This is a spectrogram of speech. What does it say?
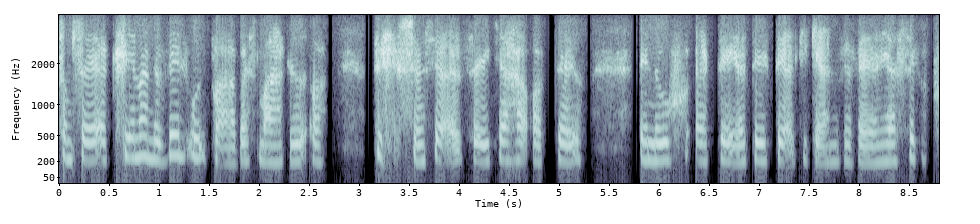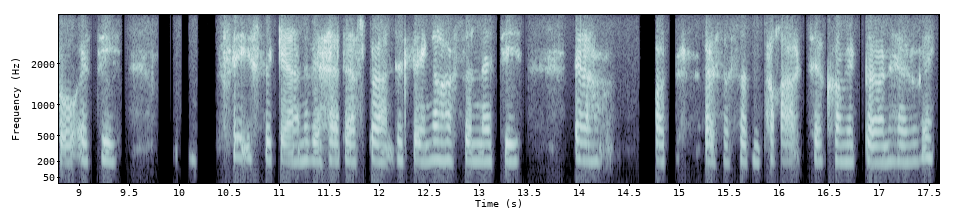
som sagde, at kvinderne vil ud på arbejdsmarkedet, og det synes jeg altså ikke, jeg har opdaget endnu, at det er det der, de gerne vil være. Jeg er sikker på, at de fleste gerne vil have deres børn lidt længere, sådan at de er op, altså sådan parat til at komme i børnehave. Ikke?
